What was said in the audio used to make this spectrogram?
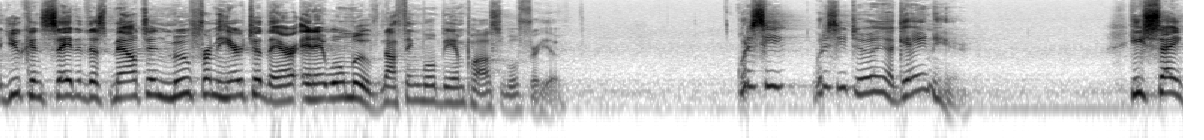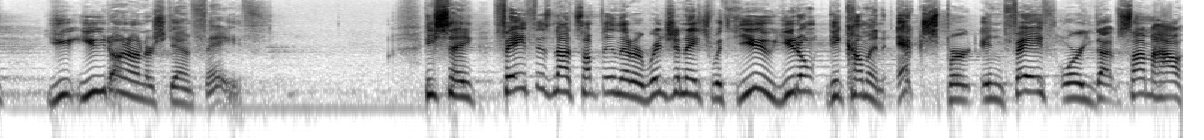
you can say to this mountain, Move from here to there, and it will move. Nothing will be impossible for you. What is he, what is he doing again here? He's saying, You, you don't understand faith. He's saying faith is not something that originates with you. You don't become an expert in faith or that somehow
